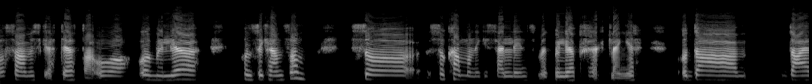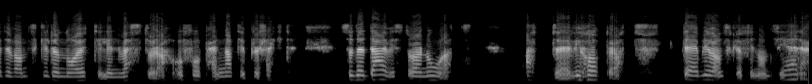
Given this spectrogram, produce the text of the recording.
og samiske rettigheter og, og miljøkonsekvensene, så, så, kan man ikke selge inn som et miljøprosjekt lenger. Og da, da, er det vanskeligere å nå ut til investorer og få penger til prosjektet. Så det er der vi står nå, at, at eh, vi håper at det blir vanskelig å finansiere.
